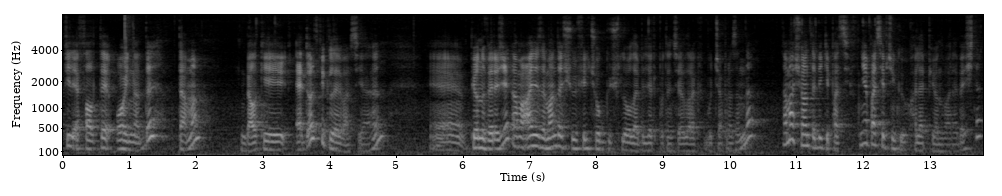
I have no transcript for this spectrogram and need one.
fil F6 oynadı. Tamam. Belki E4 fikirleri var siyahın. E, piyonu verecek ama aynı zamanda şu fil çok güçlü olabilir potansiyel olarak bu çaprazında. Ama şu an tabii ki pasif. Niye pasif? Çünkü hala piyon var E5'te.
